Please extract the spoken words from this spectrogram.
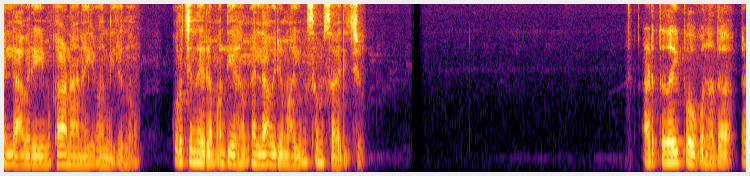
എല്ലാവരെയും കാണാനായി വന്നിരുന്നു. കുറച്ചു നേരം അദ്ദേഹം എല്ലാവരുമായും സംസാരിച്ചു. അടുത്തതായി പോകുന്നത് ദ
